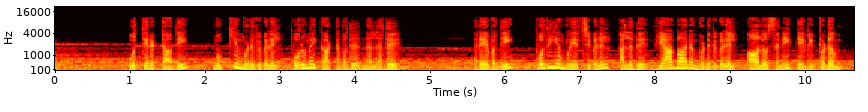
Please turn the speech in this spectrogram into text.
உத்திரட்டாதி முக்கிய முடிவுகளில் பொறுமை காட்டுவது நல்லது. ரேவதி புதிய முயற்சிகளில் அல்லது வியாபார முடிவுகளில் ஆலோசனை தேவைப்படும்.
